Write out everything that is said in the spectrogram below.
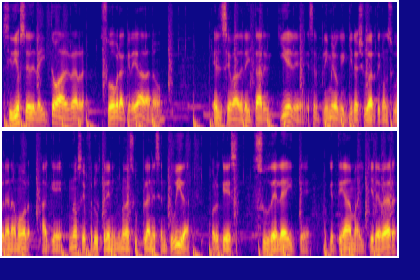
Si Dios se deleitó al ver su obra creada, ¿no? Él se va a deleitar, Él quiere, es el primero que quiere ayudarte con su gran amor a que no se frustre ninguno de sus planes en tu vida, porque es su deleite, porque te ama y quiere ver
